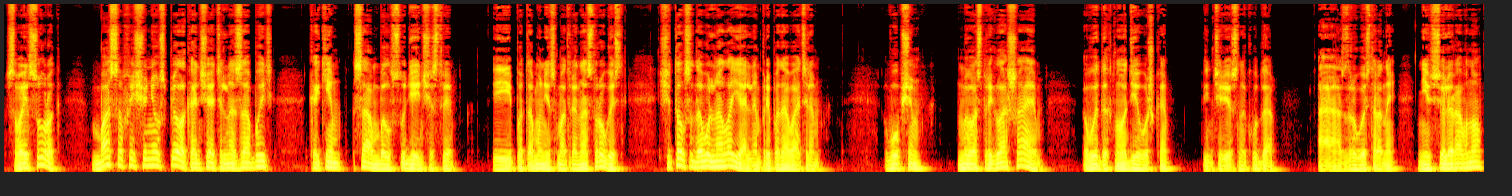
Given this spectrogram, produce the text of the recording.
В свои сорок Басов еще не успел окончательно забыть, каким сам был в студенчестве, и потому, несмотря на строгость, считался довольно лояльным преподавателем. «В общем, мы вас приглашаем», — выдохнула девушка. «Интересно, куда?» А с другой стороны, не все ли равно?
